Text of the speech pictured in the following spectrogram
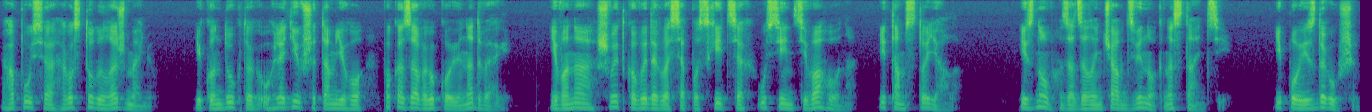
Гапуся розтулила жменю, і кондуктор, углядівши там його, показав рукою на двері, і вона швидко видерлася по східцях у сінці вагона і там стояла. І знов задзеленчав дзвінок на станції, і поїзд рушив,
